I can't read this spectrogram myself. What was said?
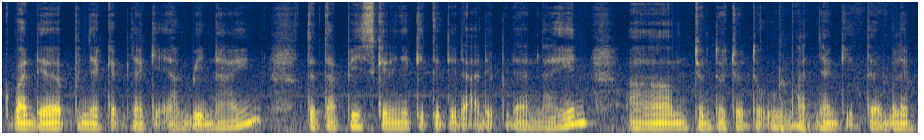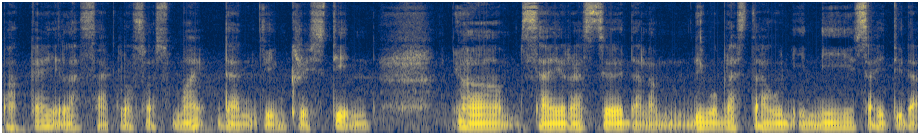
kepada penyakit-penyakit yang benign. Tetapi sekiranya kita tidak ada pilihan lain, um, contoh-contoh ubat yang kita boleh pakai ialah cyclophosphamide dan vincristine. Uh, saya rasa dalam 15 tahun ini saya tidak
